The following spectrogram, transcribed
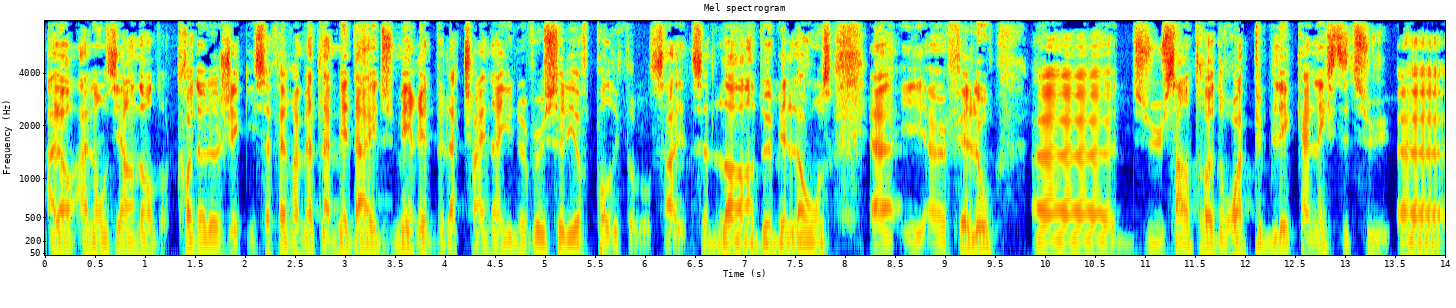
Alors, allons-y en ordre chronologique. Il se fait remettre la médaille du mérite de la China University of Political Science and Law en 2011. Euh, un fellow euh, du Centre droit public à l'Institut euh,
